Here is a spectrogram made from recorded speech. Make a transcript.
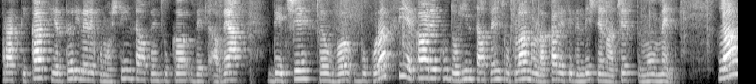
Practicați iertările, recunoștința pentru că veți avea de ce să vă bucurați fiecare cu dorința pentru planul la care se gândește în acest moment. La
